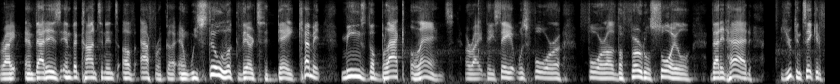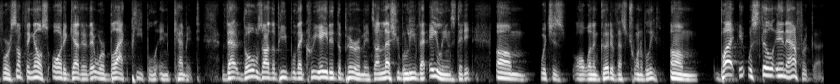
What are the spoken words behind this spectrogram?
right? And that is in the continent of Africa, and we still look there today. Kemet means the black lands. All right, they say it was for for uh, the fertile soil that it had you can take it for something else altogether. There were black people in Kemet. That those are the people that created the pyramids, unless you believe that aliens did it, um, which is all well and good if that's what you want to believe. Um, but it was still in Africa.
